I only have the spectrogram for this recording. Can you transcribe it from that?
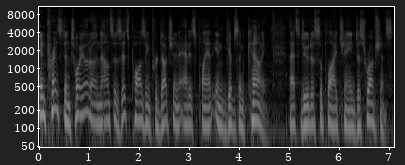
In Princeton, Toyota announces it's pausing production at its plant in Gibson County. That's due to supply chain disruptions.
